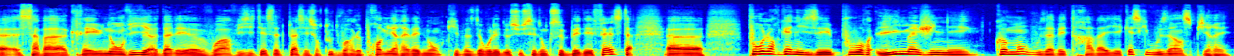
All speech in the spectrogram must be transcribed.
euh, ça va créer une envie d'aller euh, voir, visiter cette place et surtout de voir le premier événement qui va se dérouler dessus. C'est donc ce BD Fest. pour l'organiser, pour l'imaginer, comment vous avez travaillé? Qu'est-ce qui vous a inspiré?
